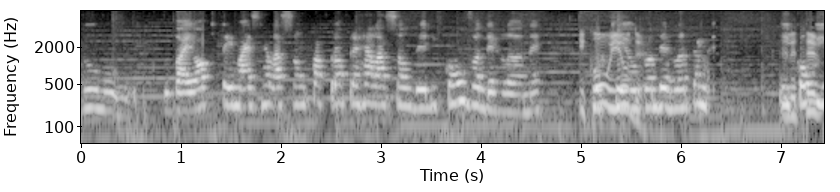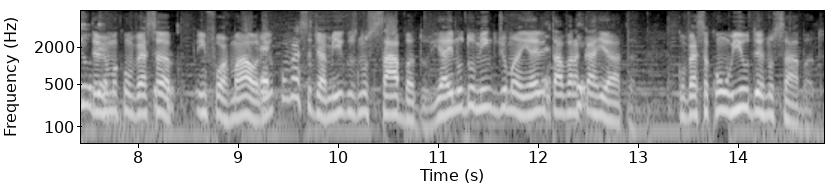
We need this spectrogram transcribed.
do, do Baioc tem mais relação com a própria relação dele com o Vanderlan, né? E com Porque o Wilder. o Vanderlan também. Ele teve, teve, uma conversa informal ali, é. conversa de amigos no sábado. E aí no domingo de manhã ele estava na carreata. Conversa com o Wilder no sábado.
